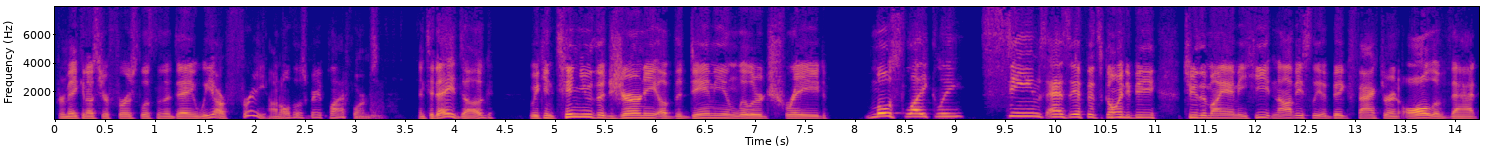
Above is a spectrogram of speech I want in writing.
for making us your first listen of the day. We are free on all those great platforms. And today, Doug, we continue the journey of the Damian Lillard trade, most likely seems as if it's going to be to the Miami Heat. And obviously, a big factor in all of that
